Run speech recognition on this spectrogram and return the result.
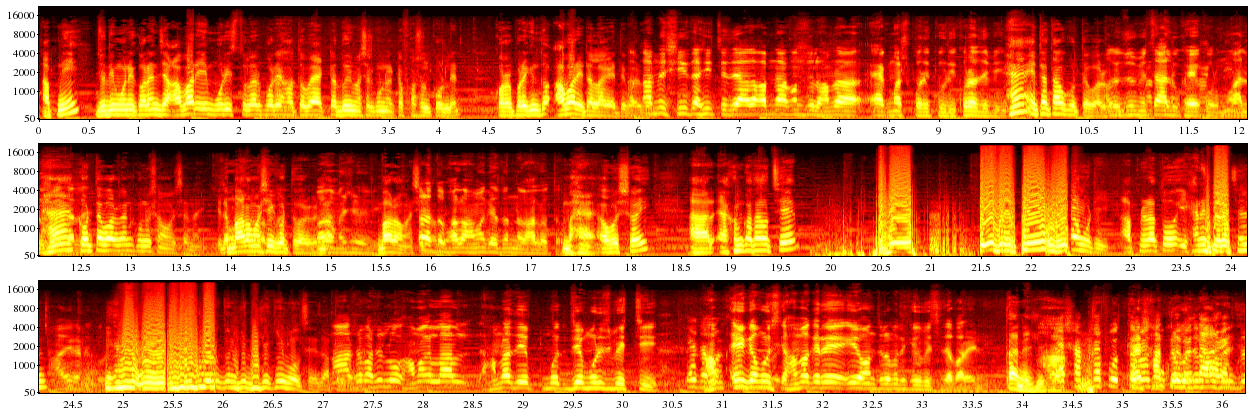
আপনি যদি মনে করেন যে আবার এই মরিচ তোলার পরে হয়তো বা একটা দুই মাসের কোনো একটা ফসল করলেন করার পরে কিন্তু আবার এটা লাগাইতে পারবেন। আপনি শীত যে আপনি এখন আমরা এক মাস পরে করি করা যাবে? হ্যাঁ এটা তাও করতে পারবেন। জমি আলু খেয়ে করব আলু হ্যাঁ করতে পারবেন কোনো সমস্যা নাই। এটা বারো মাসেই করতে পারবেন বারো না? মাসই বারো মাসে তো ভালো আমাদের জন্য ভালো তো। হ্যাঁ অবশ্যই। আর এখন কথা হচ্ছে মোটামুটি। আপনারা তো এখানে পেরেছেন হ্যাঁ, দেখে কি বলছে আশেপাশের লোক আমাকে লাল আমরা যে যে মরিচ বেচছি এই আমাকে এই অঞ্চলের মধ্যে কেউ বেচতে পারেনি। তাই নাকি? হ্যাঁ।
